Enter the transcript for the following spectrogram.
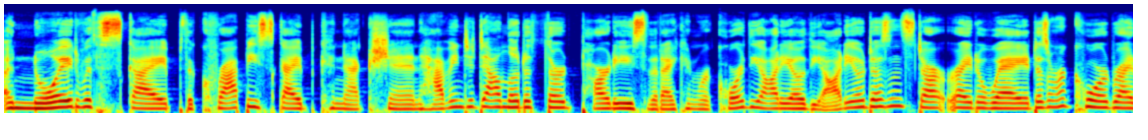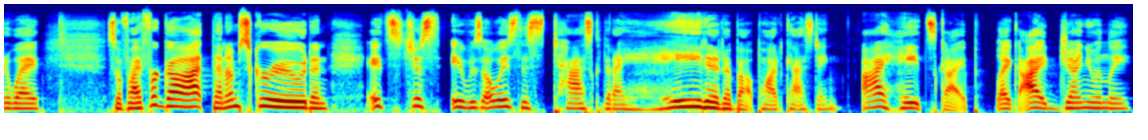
annoyed with Skype, the crappy Skype connection, having to download a third party so that I can record the audio. The audio doesn't start right away, it doesn't record right away. So if I forgot, then I'm screwed. And it's just, it was always this task that I hated about podcasting. I hate Skype. Like, I genuinely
